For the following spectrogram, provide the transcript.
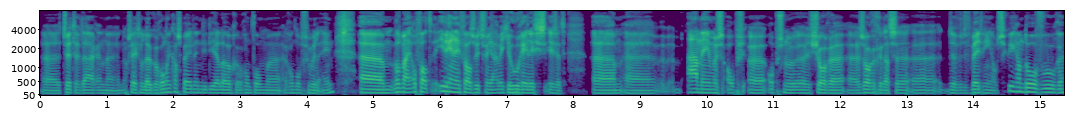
uh, Twitter daar een, uh, nog steeds een leuke rol in kan spelen in die dialoog rondom, rondom Formule 1. Um, wat mij opvalt, iedereen heeft wel zoiets van, ja, weet je, hoe realistisch is het? Um, aannemers op, opsnoren, zorgen dat ze de, de, verbeteringen op circuit gaan doorvoeren,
